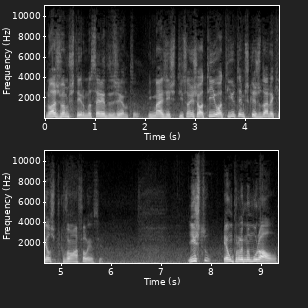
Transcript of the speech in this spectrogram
nós vamos ter uma série de gente e mais instituições, ó tio, ó tio, temos que ajudar aqueles porque vão à falência. Isto é um problema moral,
